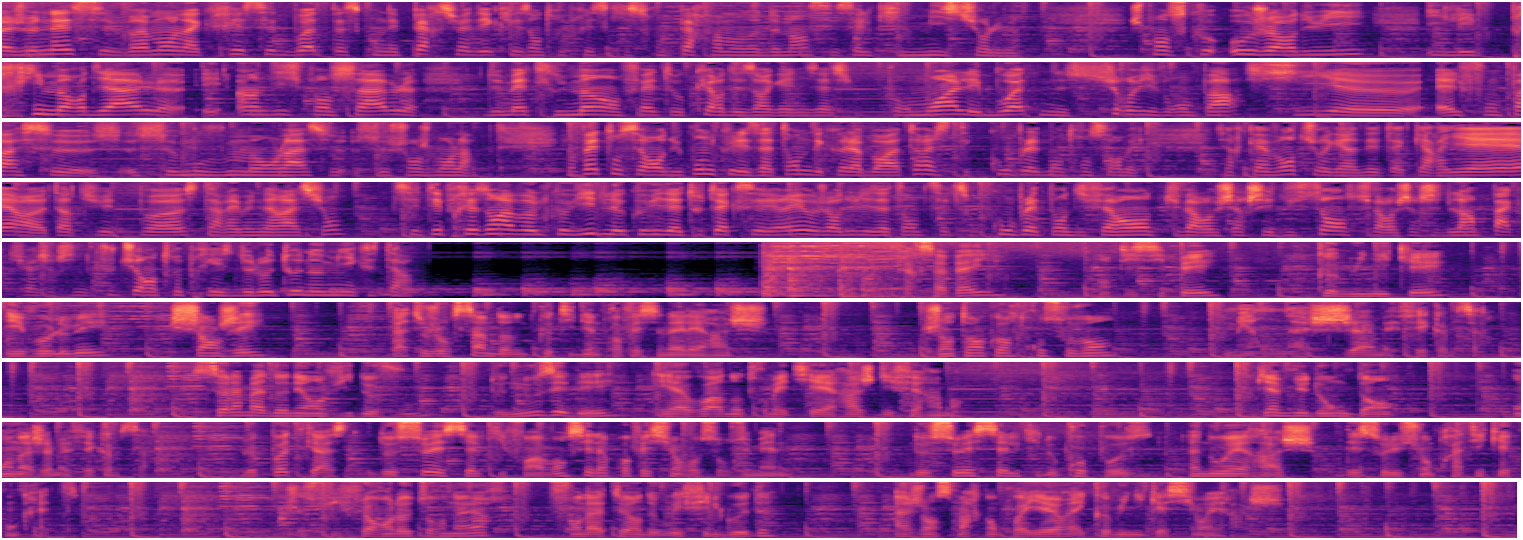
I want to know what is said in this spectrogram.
la jeunesse, c'est vraiment on a créé cette boîte parce qu'on est persuadé que les entreprises qui seront performantes de demain, c'est celles qui misent sur l'humain. Je pense qu'aujourd'hui, il est primordial et indispensable de mettre l'humain en fait au cœur des organisations. Pour moi, les boîtes ne survivront pas si euh, elles font pas ce, mouvement-là, ce, changement-là. En fait, on s'est rendu compte que les attentes des collaborateurs, elles s'étaient complètement transformées. C'est-à-dire qu'avant, tu regardais ta carrière, ta tuée de poste, ta rémunération. C'était présent avant le Covid. Le Covid a tout accéléré. Aujourd'hui, les attentes, elles sont complètement différentes. Tu vas rechercher du sens, tu vas rechercher de l'impact, tu vas chercher une culture entreprise, de l'autonomie, etc. Faire sa veille, anticiper, communiquer, évoluer, changer. Pas toujours simple dans notre quotidien de professionnel RH. J'entends encore trop souvent, mais on n'a jamais fait comme ça. Cela m'a donné envie de vous, de nous aider et à voir notre métier RH différemment. Bienvenue donc dans On n'a jamais fait comme ça, le podcast de ceux et celles qui font avancer la profession ressources humaines, de ceux et celles qui nous proposent, à nous RH, des solutions pratiques et concrètes. Je suis Florent Le Tourneur, fondateur de We Feel Good, agence marque employeur et communication RH.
